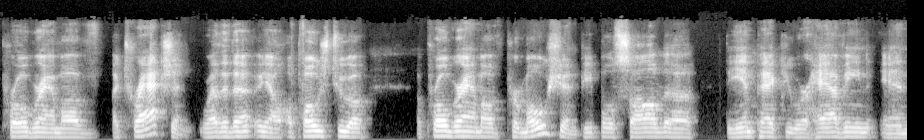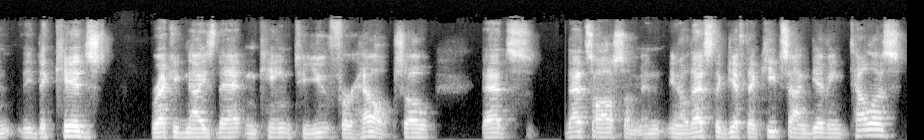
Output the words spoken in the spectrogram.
program of attraction rather than you know opposed to a, a program of promotion. People saw the the impact you were having, and the, the kids recognized that and came to you for help. So that's that's awesome, and you know that's the gift that keeps on giving. Tell us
